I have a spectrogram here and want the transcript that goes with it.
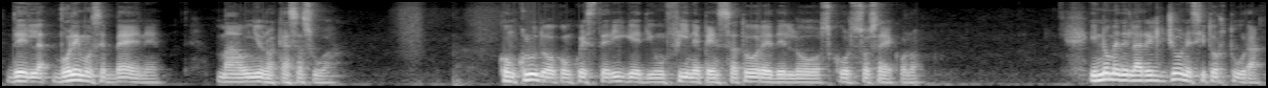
del volemo bene, ma ognuno a casa sua. Concludo con queste righe di un fine pensatore dello scorso secolo. In nome della religione si tortura,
